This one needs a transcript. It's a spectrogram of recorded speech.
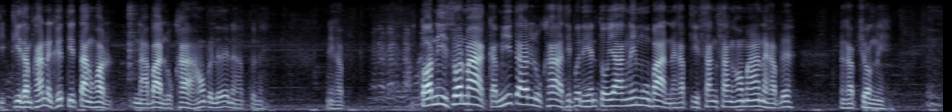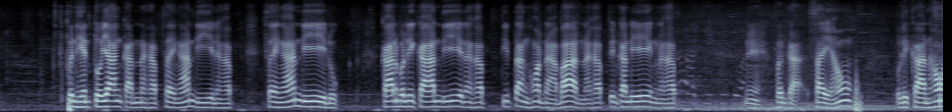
ที่ที่สำคัญก็คือติดตั้งฮอดหน้าบ้านลูกค้าเฮาไปเลยนะครับตัวนี้นี่ครับ ตอนนี้ส่วนมากก็มีแต่ลูกค้าที่เพิ่นเห็นตัวอย่างในหมู่บ้านนะครับ ที่สั่งสั่งเข้ามานะครับเด้อนะครับ ช่วงนี้ เพิ่นเห็นตัวอย่างกันนะครับ ใส่งานดีนะครับ ใส่งานดีลูกการบริการดีนะครับ ติดตั้งฮอดหน้าบ้านนะครับ เป็นกันเองนะครับนี่เพิ่นกะใส่เฮา บริการเฮา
